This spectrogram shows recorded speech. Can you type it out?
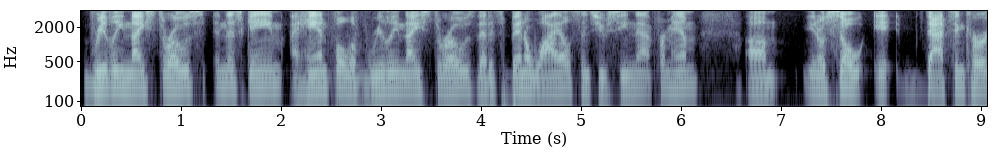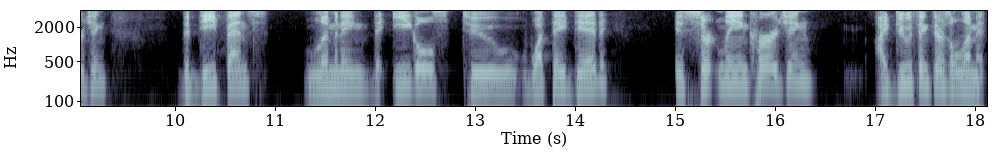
really nice throws in this game. A handful of really nice throws that it's been a while since you've seen that from him. Um, you know, so it, that's encouraging. The defense limiting the Eagles to what they did is certainly encouraging. I do think there's a limit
